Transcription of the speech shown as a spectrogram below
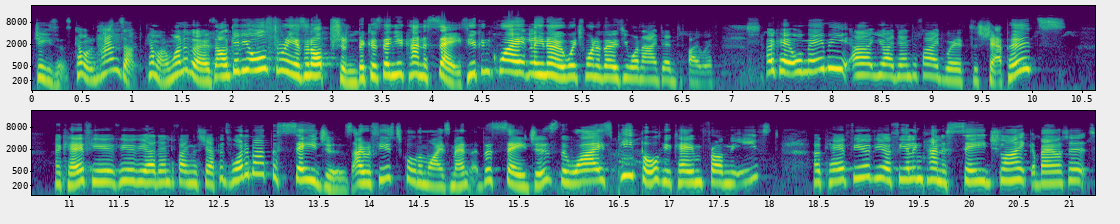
Jesus? Come on, hands up. Come on, one of those. I'll give you all three as an option because then you're kind of safe. You can quietly know which one of those you want to identify with. Okay, or maybe uh, you identified with the shepherds. Okay, a few, a few of you are identifying the shepherds. What about the sages? I refuse to call them wise men. The sages, the wise people who came from the east. Okay, a few of you are feeling kind of sage like about it.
